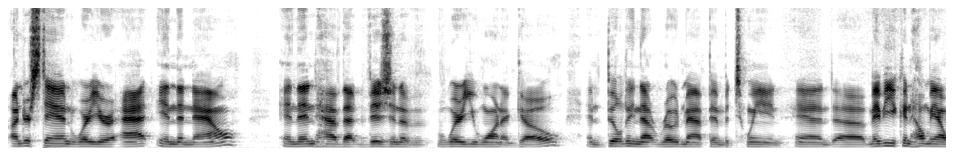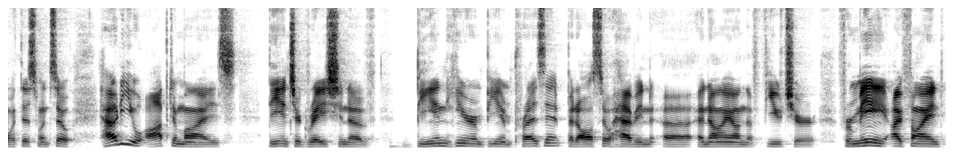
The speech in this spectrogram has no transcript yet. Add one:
understand where you're at in the now and then have that vision of where you want to go and building that roadmap in between. And uh, maybe you can help me out with this one. So, how do you optimize the integration of being here and being present, but also having uh, an eye on the future? For me, I find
